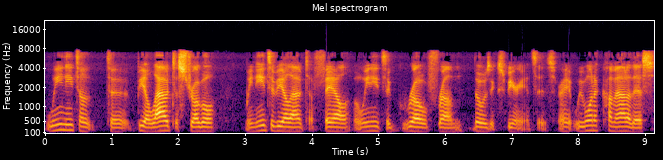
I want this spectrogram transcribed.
we need to, to be allowed to struggle. We need to be allowed to fail, and we need to grow from those experiences, right? We want to come out of this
